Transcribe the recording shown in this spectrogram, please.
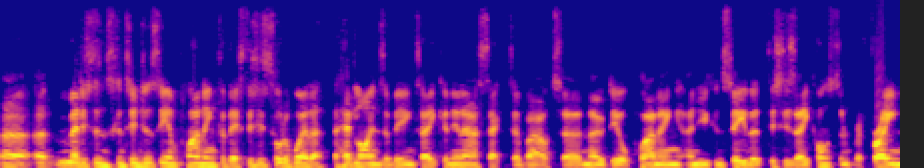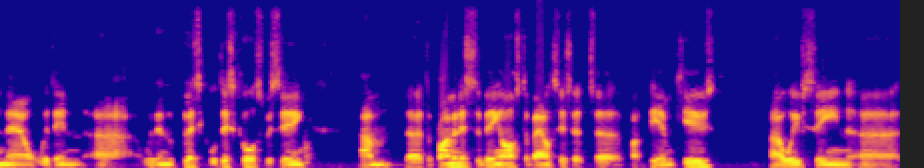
uh, medicines contingency and planning for this. This is sort of where the, the headlines are being taken in our sector about uh, no deal planning, and you can see that this is a constant refrain now within uh, within the political discourse. We're seeing um, the, the, prime minister being asked about it at uh, PMQs. Uh, we've seen uh,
